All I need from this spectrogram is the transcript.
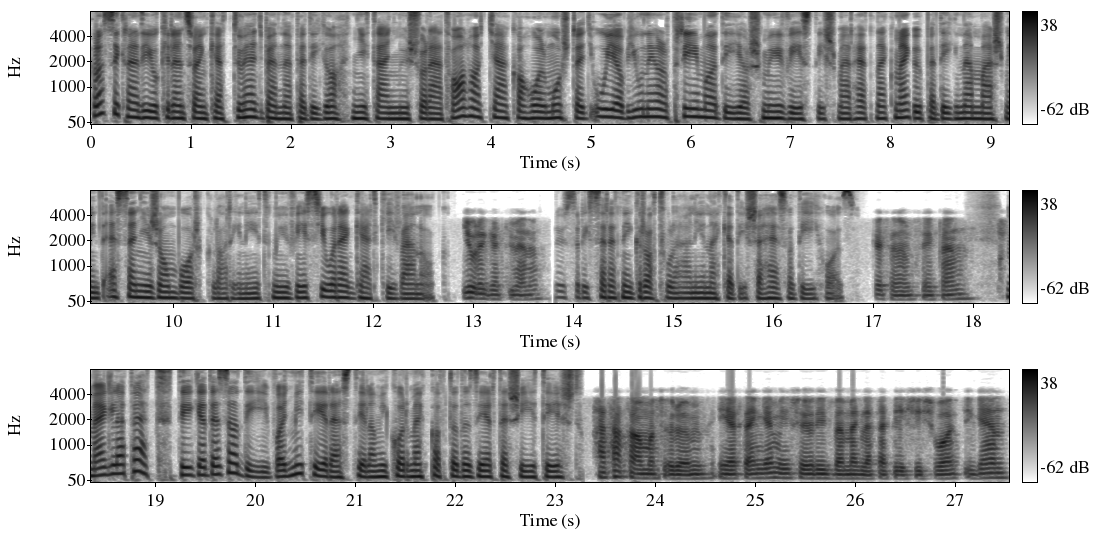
Klasszik Rádió 92, egy benne pedig a nyitány műsorát hallhatják, ahol most egy újabb Junior Prima díjas művészt ismerhetnek meg, ő pedig nem más, mint Eszenyi Zsombor, klarinét művész. Jó reggelt kívánok! Jó reggelt kívánok! Először is szeretnék gratulálni neked is ehhez a díjhoz. Köszönöm szépen! Meglepett téged ez a díj, vagy mit éreztél, amikor megkaptad az értesítést? Hát hatalmas öröm ért engem, és részben meglepetés is volt, igen.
